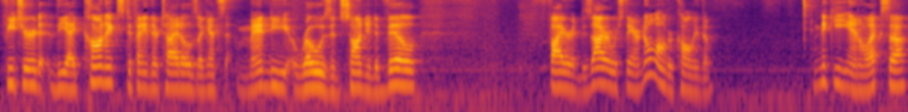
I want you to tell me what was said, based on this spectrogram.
Featured the Iconics defending their titles against Mandy Rose and Sonya Deville, Fire and Desire, which they are no longer calling them, Nikki and Alexa,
